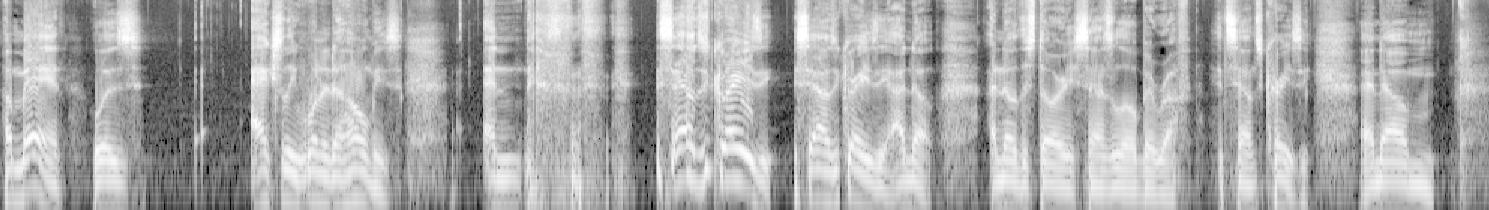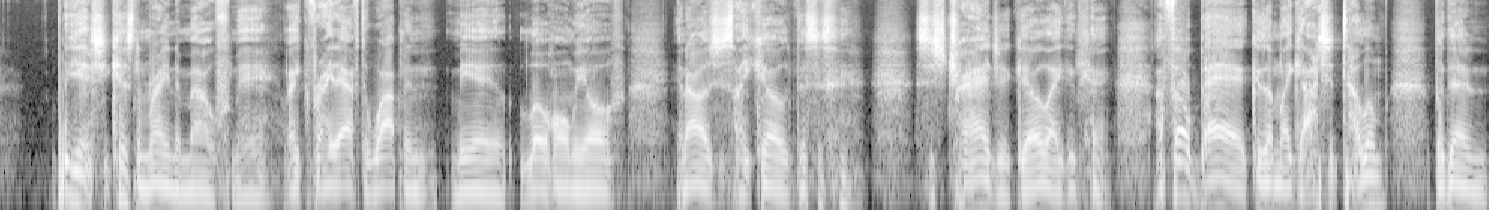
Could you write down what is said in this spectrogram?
her man was actually one of the homies, and. Sounds crazy. It sounds crazy. I know. I know the story sounds a little bit rough. It sounds crazy. And um but yeah, she kissed him right in the mouth, man. Like right after whopping me and little homie off. And I was just like, yo, this is this is tragic, yo. Like I felt bad because I'm like, I should tell him. But then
